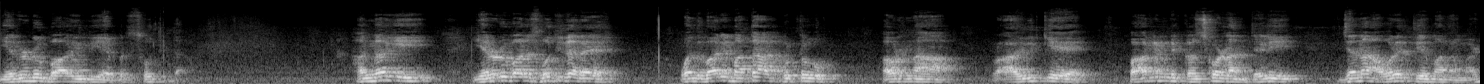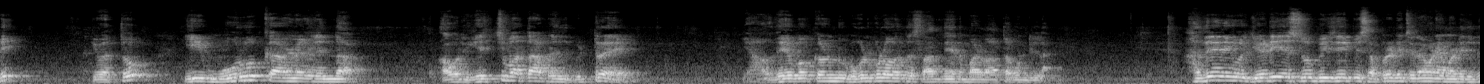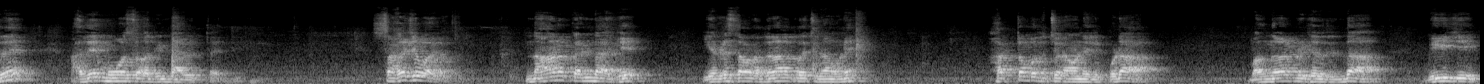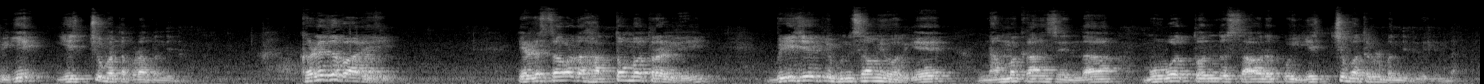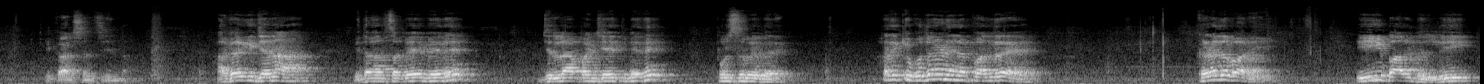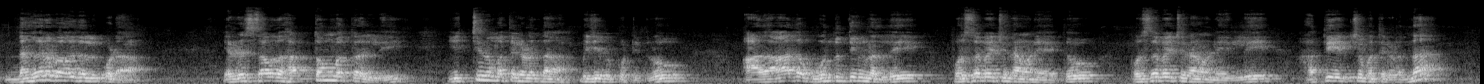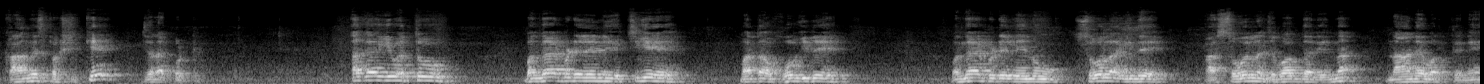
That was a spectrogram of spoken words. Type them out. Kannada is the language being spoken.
ಎರಡು ಬಾರಿ ಇಲ್ಲಿ ಇಬ್ಬರು ಸೋತಿದ್ದ. ಹಾಗಾಗಿ ಎರಡು ಬಾರಿ ಸೋತಿದ್ದಾರೆ ಒಂದು ಬಾರಿ ಮತ ಹಾಕ್ಬಿಟ್ಟು ಅವ್ರನ್ನ ಇದಕ್ಕೆ ಪಾರ್ಲಿಮೆಂಟ್ಗೆ ಕಳಿಸ್ಕೊಳ್ಳ ಅಂತೇಳಿ ಜನ ಅವರೇ ತೀರ್ಮಾನ ಮಾಡಿ ಇವತ್ತು ಈ ಮೂರೂ ಕಾರಣಗಳಿಂದ ಅವ್ರಿಗೆ ಹೆಚ್ಚು ಮತ ಬೆಳೆದು ಬಿಟ್ಟರೆ ಯಾವುದೇ ಮಕ್ಕಳನ್ನು ಹೊಗಳ್ಕೊಳ್ಳುವಂಥ ಸಾಧನೆಯನ್ನು ಮಾಡಿ ತಗೊಂಡಿಲ್ಲ. ಅದೇ ನೀವು J D S B J P separate ಚುನಾವಣೆ ಮಾಡಿದರೆ ಅದೇ ಮೂವತ್ತು ಸಾವಿರ ಗಿಂಟ ಆಗುತ್ತಾ ಇದ್ವಿ ಸಹಜವಾಗಿ ನಾನು ಕಂಡಾಗೆ ಎರಡು ಸಾವಿರದ ಹದಿನಾಲ್ಕರ ಚುನಾವಣೆ, ಹತ್ತೊಂಬತ್ತು ಚುನಾವಣೆಯಲ್ಲಿ ಕೂಡ ಬಂಗಾಳ ಕ್ಷೇತ್ರದಿಂದ ಬಿ ಜೆ ಪಿಗೆ ಹೆಚ್ಚು ಮತ ಕೂಡ ಬಂದಿದೆ. ಕಳೆದ ಬಾರಿ ಎರಡು ಸಾವಿರದ ಹತ್ತೊಂಬತ್ತರಲ್ಲಿ ಬಿ ಜೆ ಪಿ ಮುನಿಸ್ವಾಮಿಯವರಿಗೆ ನಮ್ಮ ಕಾನ್ಸಿಯಿಂದ ಮೂವತ್ತೊಂದು ಸಾವಿರಕ್ಕೂ ಹೆಚ್ಚು ಮತಗಳು ಬಂದಿದ್ವಿ ಇಲ್ಲಿಂದ ಈ ಕಾನ್ಸ್ಟೆನ್ಸಿಯಿಂದ ಹಾಗಾಗಿ ಜನ ವಿಧಾನಸಭೆ ಬೇರೆ, ಜಿಲ್ಲಾ ಪಂಚಾಯತ್ ಬೇರೆ, ಪುರಸಭೆ ಬೇರೆ. ಅದಕ್ಕೆ ಉದಾಹರಣೆ ಏನಪ್ಪ ಅಂದರೆ, ಕಳೆದ ಬಾರಿ ಈ ಭಾಗದಲ್ಲಿ, ನಗರ ಭಾಗದಲ್ಲೂ ಕೂಡ ಎರಡು ಸಾವಿರದ ಹತ್ತೊಂಬತ್ತರಲ್ಲಿ ಹೆಚ್ಚಿನ ಮತಗಳನ್ನು ಬಿ ಜೆ ಪಿ ಕೊಟ್ಟಿದ್ದರು ಅದಾದ ಒಂದು ತಿಂಗಳಲ್ಲಿ ಪುರಸಭೆ ಚುನಾವಣೆ ಆಯಿತು. ಪುರಸಭೆ ಚುನಾವಣೆಯಲ್ಲಿ ಅತಿ ಹೆಚ್ಚು ಮತಗಳನ್ನು ಕಾಂಗ್ರೆಸ್ ಪಕ್ಷಕ್ಕೆ ಜನ ಕೊಟ್ಟರು ಹಾಗಾಗಿ ಇವತ್ತು ಬಂಗಾರಪೇಟೆಯಲ್ಲಿ ಹೆಚ್ಚಿಗೆ ಮತ ಹೋಗಿದೆ. ಬಂಗಾರಪೇಟೆಯಲ್ಲಿ ಏನು ಸೋಲಾಗಿದೆ, ಆ ಸೋಲಿನ ಜವಾಬ್ದಾರಿಯನ್ನು ನಾನೇ ಬರ್ತೇನೆ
